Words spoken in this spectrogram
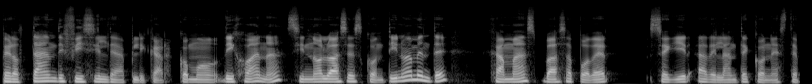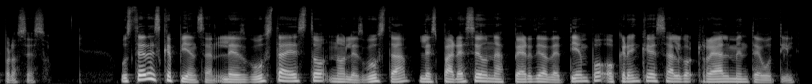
pero tan difícil de aplicar. Como dijo Ana, si no lo haces continuamente, jamás vas a poder seguir adelante con este proceso. ¿Ustedes qué piensan? ¿Les gusta esto? ¿No les gusta? ¿Les parece una pérdida de tiempo o creen que es algo realmente útil?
